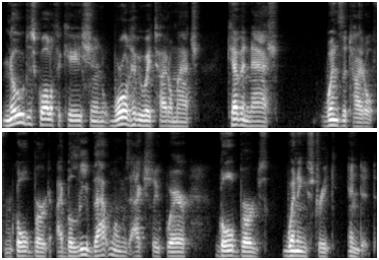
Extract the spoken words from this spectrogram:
no disqualification, World Heavyweight title match. Kevin Nash wins the title from Goldberg. I believe that one was actually where Goldberg's winning streak ended.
